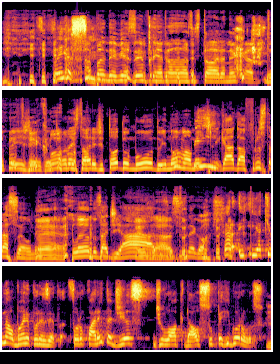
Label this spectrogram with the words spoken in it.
Foi assim. a pandemia sempre entra na nossa história, né, cara? Não tem jeito. Entrou na história de todo mundo e normalmente ligado à frustração, né? É. Planos adiados, Exato. esses negócios. Cara, e, e, aqui na Albânia, por exemplo, foram 40 dias de um lockdown super rigoroso. Uhum.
